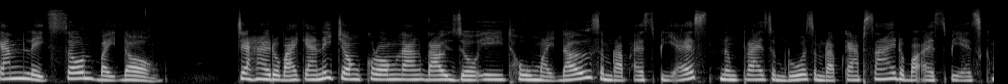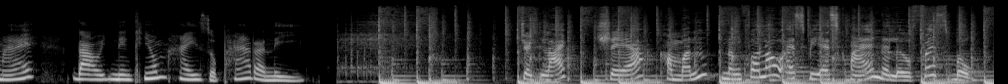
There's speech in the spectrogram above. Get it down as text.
កាន់លេខ03ដង ចាស់ហើយរបាយការណ៍នេះចងក្រងឡើងដោយ Zoe Thomaido សម្រាប់ SPS និងប្រែសម្រួលសម្រាប់ការផ្សាយរបស់ SPS ខ្មែរដោយនាងខ្ញុំហៃសុផារ៉ានីចុច like share comment និង follow SPS ខ្មែរនៅលើ Facebook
